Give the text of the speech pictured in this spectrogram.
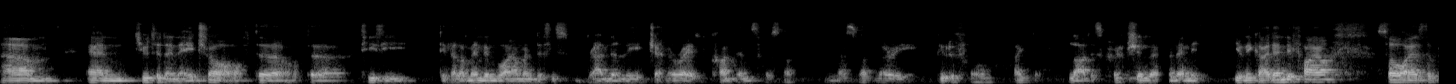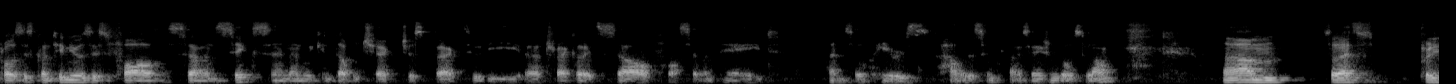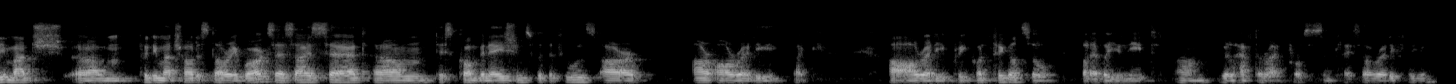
Um, and due to the nature of the of the TZ development environment, this is randomly generated content, so it's not that's not very beautiful, like blah description and any unique identifier. So as the process continues, is 476, and then we can double check just back to the uh, tracker itself, 478, and so here is how the synchronization goes along. Um, so that's pretty much um, pretty much how the story works. As I said, um, these combinations with the tools are are already like are already pre-configured. So whatever you need, um, we'll have the right process in place already for you.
